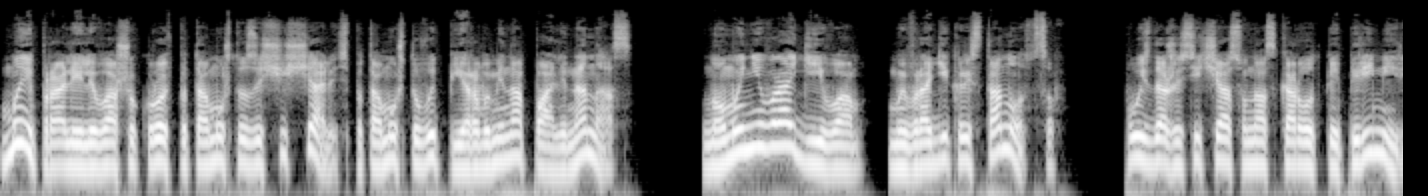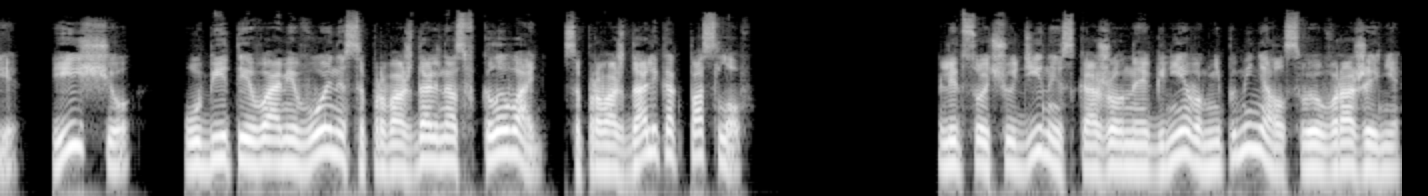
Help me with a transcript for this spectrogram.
Мы пролили вашу кровь потому, что защищались, потому что вы первыми напали на нас. Но мы не враги вам, мы враги крестоносцев. Пусть даже сейчас у нас короткое перемирие. И еще. Убитые вами воины сопровождали нас в Колывань, сопровождали как послов. Лицо Чудина, искаженное гневом, не поменяло своего выражения,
